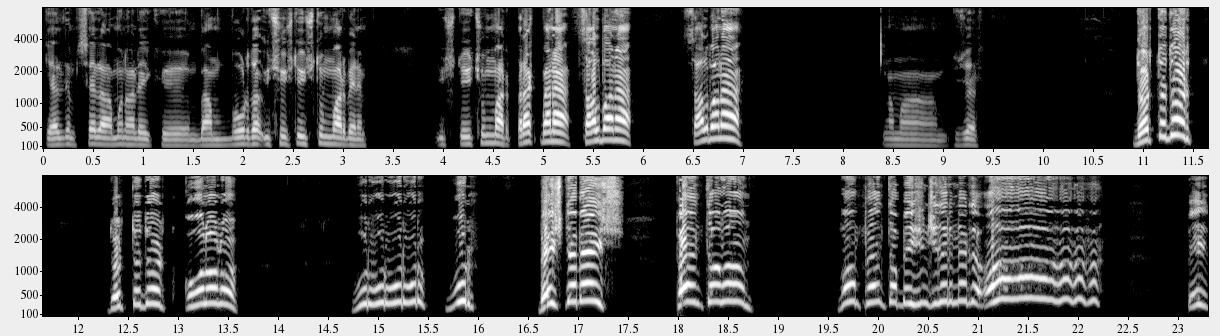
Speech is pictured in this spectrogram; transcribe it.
Geldim. Selamun aleyküm. Ben burada 3'e 3'te 3'tüm var benim. 3'te 3'üm var. Bırak bana. Sal bana. Sal bana. Tamam. Güzel. 4'te 4. 4'te 4. Kovala onu. Vur vur vur vur. Vur. 5'te 5. Penta lan. Penta. Beşincileri nerede? Aa! Be-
